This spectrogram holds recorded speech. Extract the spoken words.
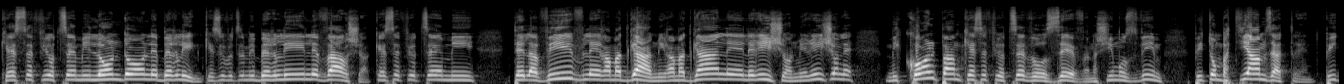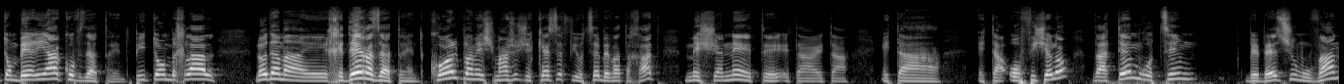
כסף יוצא מלונדון לברלין, כסף יוצא מברלין לוורשה, כסף יוצא מתל אביב לרמת גן, מרמת גן ל- לראשון, מראשון ל... מכל פעם כסף יוצא ועוזב, אנשים עוזבים, פתאום בת ים זה הטרנד, פתאום באר יעקב זה הטרנד, פתאום בכלל, לא יודע מה, אה, חדרה זה הטרנד. כל פעם יש משהו שכסף יוצא בבת אחת, משנה את, אה, את, ה, את, ה, את, ה, את האופי שלו, ואתם רוצים באיזשהו מובן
